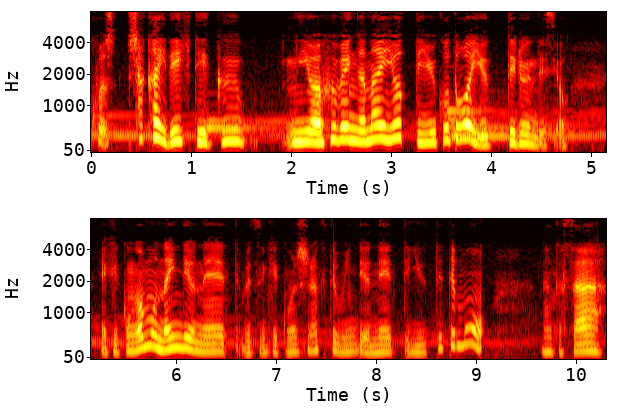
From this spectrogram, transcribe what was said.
こう社会で生きていくには不便がないよっていうことは言ってるんですよ。いや結婚がもうないんだよねって別に結婚しなくてもいいんだよねって言ってても、なんかさ、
